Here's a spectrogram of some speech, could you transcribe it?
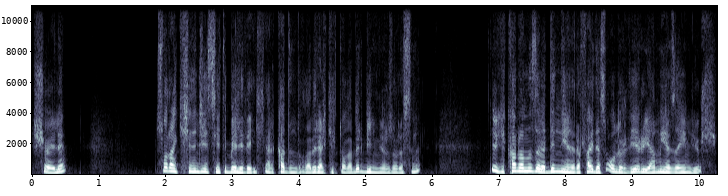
şöyle. Soran kişinin cinsiyeti belli değil. Yani kadın da olabilir, erkek de olabilir. Bilmiyoruz orasını. Diyor ki kanalınıza ve dinleyenlere faydası olur diye rüyamı yazayım diyor.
